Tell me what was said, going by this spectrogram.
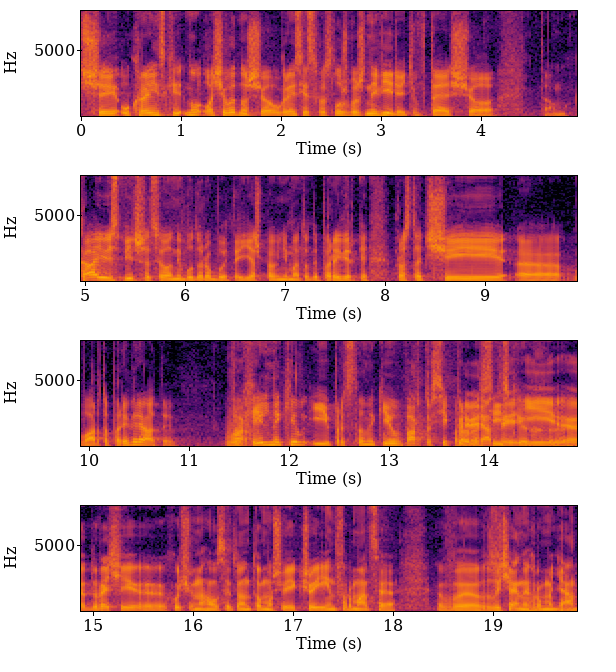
чи українські, ну очевидно, що українські спецслужби ж не вірять в те, що там каюсь більше цього не буду робити. Є ж певні методи перевірки. Просто чи е, варто перевіряти прихильників і представників Варто всіх перевіряти. І, е, е, до речі, е, хочу наголосити на тому, що якщо є інформація в звичайних громадян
